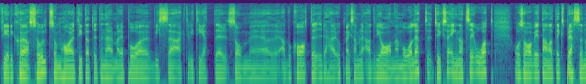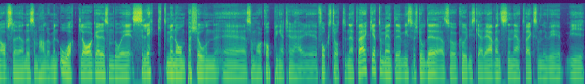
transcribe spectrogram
Fredrik Sjöshult som har tittat lite närmare på vissa aktiviteter som eh, advokater i det här uppmärksammade Adriana-målet tycks ha ägnat sig åt. Och så har vi ett annat Expressen-avslöjande som handlar om en åklagare som då är släkt med någon person eh, som har kopplingar till det här eh, Foxtrot-nätverket om jag inte missförstod det, alltså kurdiska rävens nätverk som nu är i,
